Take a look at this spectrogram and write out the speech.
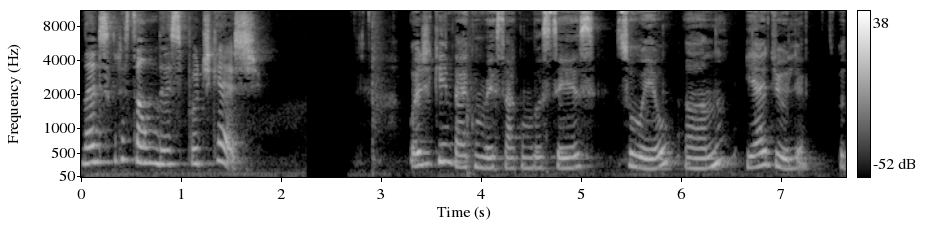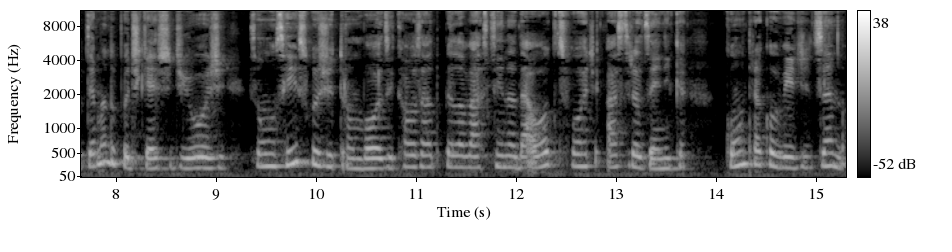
na descrição desse podcast. Hoje quem vai conversar com vocês sou eu, Ana e a Júlia. O tema do podcast de hoje são os riscos de trombose causados pela vacina da Oxford AstraZeneca contra a Covid-19.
